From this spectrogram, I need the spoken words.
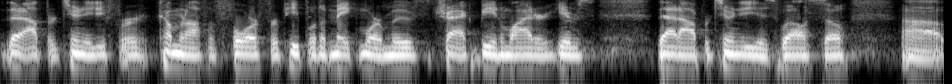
the opportunity for coming off of four for people to make more moves. The track being wider gives that opportunity as well. So uh,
